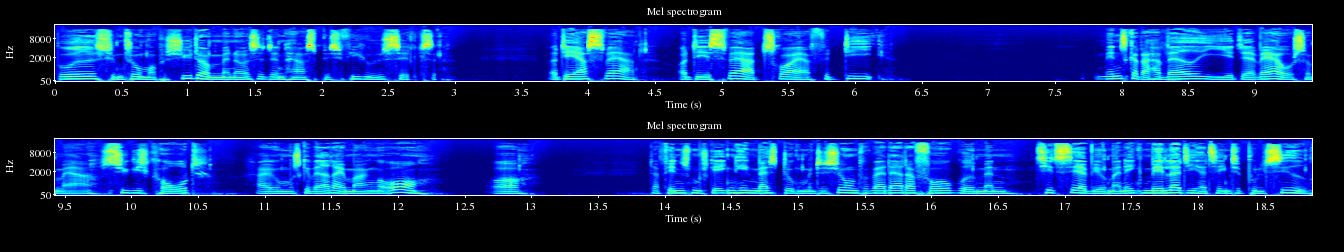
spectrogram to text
både symptomer på sygdom, men også den her specifikke udsættelse. Og det er svært, og det er svært, tror jeg, fordi mennesker, der har været i et erhverv, som er psykisk hårdt, har jo måske været der i mange år, og der findes måske ikke en hel masse dokumentation for, hvad der er, der er foregået, men tit ser vi jo, at man ikke melder de her ting til politiet.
